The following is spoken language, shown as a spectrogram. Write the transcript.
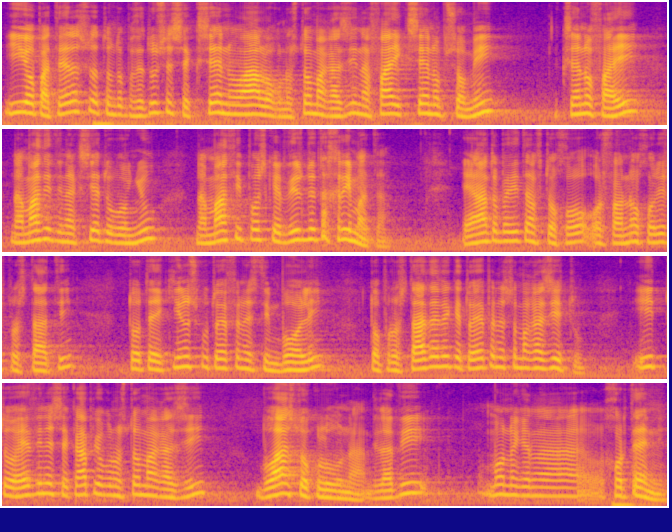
Ή ο πατέρας του θα τον τοποθετούσε σε ξένο άλλο γνωστό μαγαζί να φάει ξένο ψωμί, ξένο φαΐ, να μάθει την αξία του γονιού, να μάθει πώς κερδίζονται τα χρήματα. Εάν το παιδί ήταν φτωχό, ορφανό χωρίς προστάτη, τότε εκείνος που το έφερνε στην πόλη το προστάτευε και το έπαιρνε στο μαγαζί του ή το έδινε σε κάποιο γνωστό μαγαζί μποάστο κλούνα, δηλαδή μόνο για να χορταίνει,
